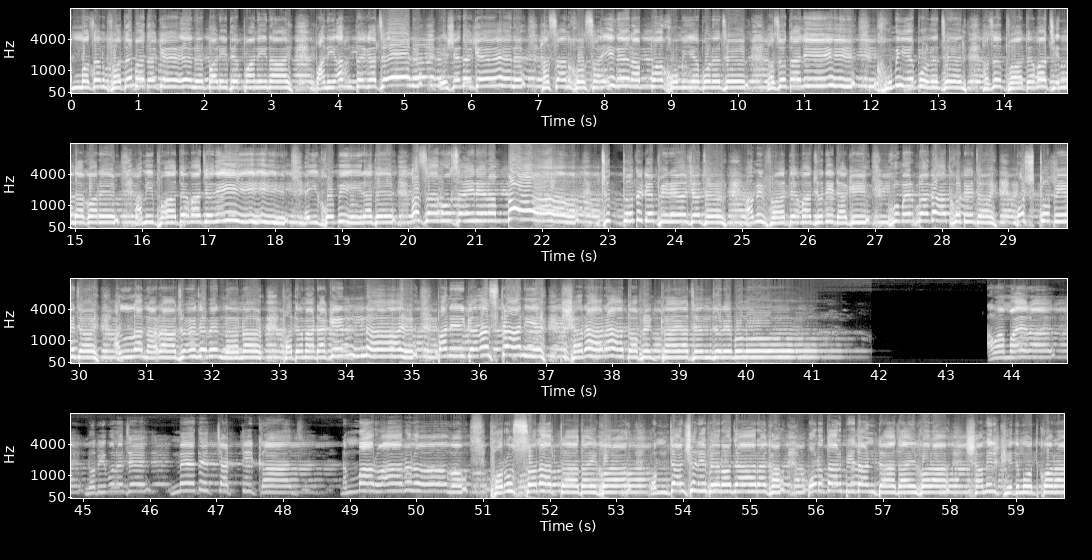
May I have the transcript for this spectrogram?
আম্মাজান ফাতেমা দেখেন, বাড়িতে পানি নাই, পানি আনতে গেছেন, এসে দেখেন হাসান হোসাইনের আব্বা ঘুমিয়ে পড়েছেন। হজরত আলী ঘুমিয়ে পড়েছেন। হজরত ফাতেমা চিন্তা করেন, আমি ফাতেমা যদি এই গভীর রাতে হাসান হুসাইনের আব্বা যুদ্ধ থেকে ফিরে এসেছেন, আমি ফাতেমা যদি ডাকি, ঘুমের বাগাত ঘটে যায়, কষ্ট পেয়ে যায়, আল্লাহ নারাজ হয়ে যাবেন। না না, ফাতেমা ডাকেন না পানির গ্লাসটা নিয়ে সারা রাত অপেক্ষায় আছেন জোরে বলুন। আমার মায়েরা, নবী বলেছেন, মেয়েদের চারটি কাজ। রোজা রাখা, পর্দার বিধানটা আদায় করা, স্বামীর খিদমত করা।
